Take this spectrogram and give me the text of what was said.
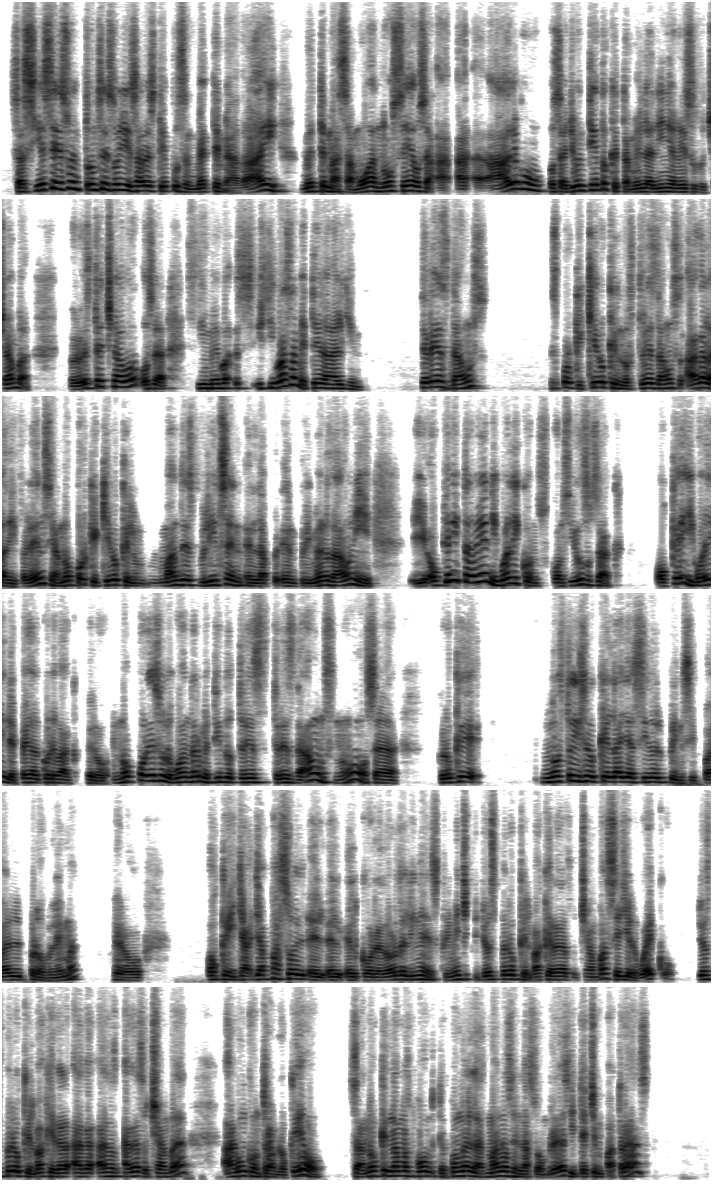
O sea, si es eso, entonces, oye, ¿sabes qué? Pues méteme a Dai, méteme a Samoa, no sé, o sea, a, algo. O sea, yo entiendo que también la línea no hizo su chamba, pero este chavo, o sea, si, me si, vas a meter a alguien tres downs, es porque quiero que en los tres downs haga la diferencia, no porque quiero que mandes blitz en, la, en primer down y, y, ok, está bien, igual y consiguió su sack, ok, igual y le pega al coreback, pero no por eso lo voy a andar metiendo tres, tres downs, ¿no? O sea, creo que no estoy diciendo que él haya sido el principal problema, pero, ok, ya, ya pasó el, el, corredor de línea de scrimmage, yo espero que el que haga su chamba, selle el hueco. Yo espero que el que haga, haga, su chamba, haga un contrabloqueo. O sea, no que nada más te pongan las manos en las sombreras y te echen para atrás.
